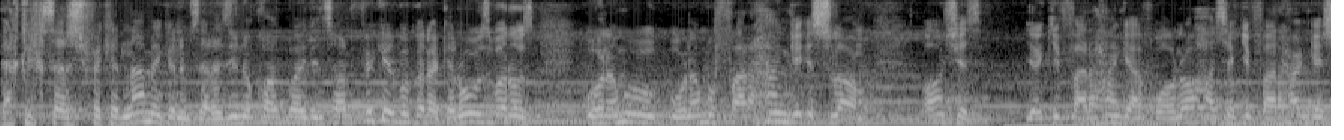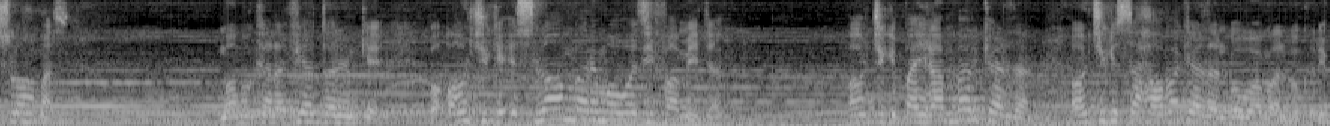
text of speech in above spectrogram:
دقیق سرش فکر نمی‌کنیم سر از این نقاط باید انسان فکر بکنه که روز به روز اونمو, اونمو فرهنگ اسلام آن یکی فرهنگ افغانا هست یکی فرهنگ اسلام است ما مکلفیت داریم که با آنچه که اسلام برای ما وظیفه میده. آنچه که پیغمبر کردن آنچه که صحابه کردن به عمل بکنیم.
